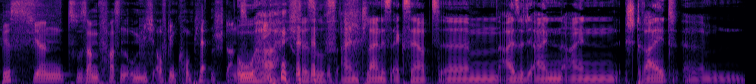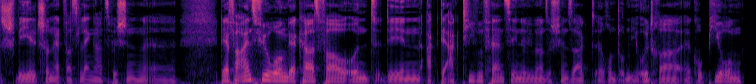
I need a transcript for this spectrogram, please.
bisschen zusammenfassen, um mich auf den kompletten Stand Oha, zu bringen. Oha, ich versuch's. Ein kleines Exzerpt. Ähm, also ein, ein Streit ähm, schwelt schon etwas länger zwischen äh, der Vereinsführung Führung der KSV und den der aktiven Fanszene, wie man so schön sagt, äh, rund um die Ultra-Gruppierung,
